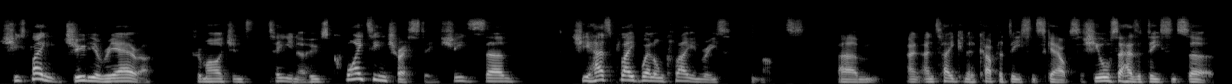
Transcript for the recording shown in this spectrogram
she's playing Julia Riera from Argentina, who's quite interesting. She's um, she has played well on clay in recent months um, and, and taken a couple of decent scouts. She also has a decent serve.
